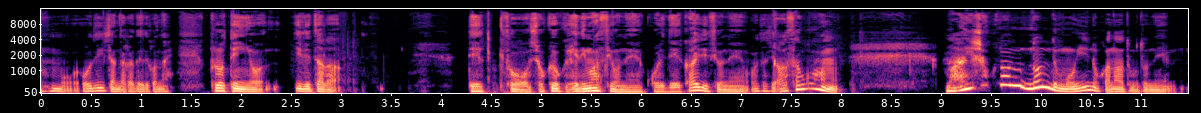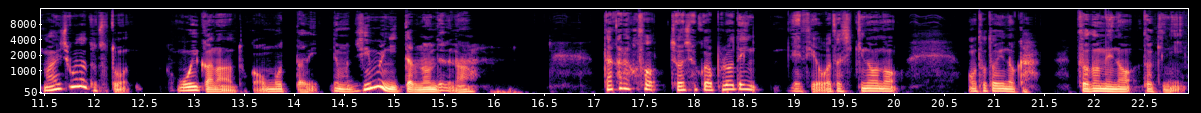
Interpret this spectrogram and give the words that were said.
もうおじいちゃんだから出てこない。プロテインを入れたら、で、そう、食欲減りますよね。これでかいですよね。私、朝ごはん、毎食飲んでもいいのかなと思うとね、毎食だとちょっと多いかなとか思ったり。でも、ジムに行ったら飲んでるな。だからこそ、朝食はプロテインですよ。私、昨日の、一昨日のか、ゾロ目の時に、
